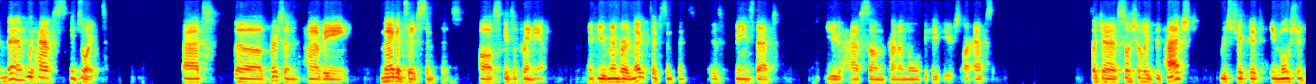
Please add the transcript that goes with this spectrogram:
And then we have schizoid. That's the person having negative symptoms of schizophrenia. If you remember, negative symptoms it means that you have some kind of normal behaviors are absent, such as socially detached, restricted emotions.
